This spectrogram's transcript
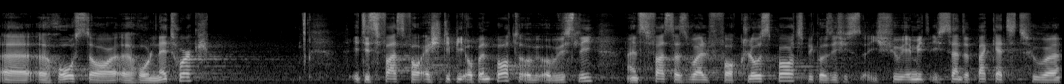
uh, a host or a whole network. It is fast for HTTP open port, obviously, and it's fast as well for closed ports because if you, if you, emit, you send a packet to a,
